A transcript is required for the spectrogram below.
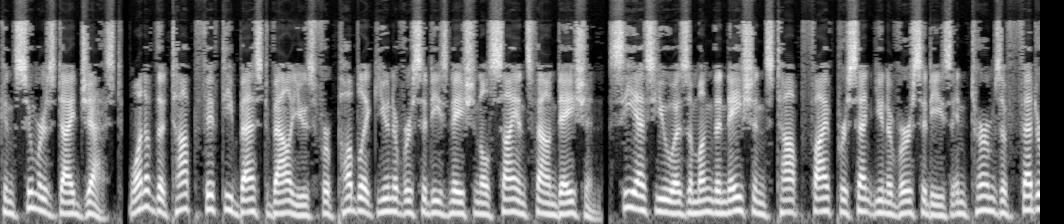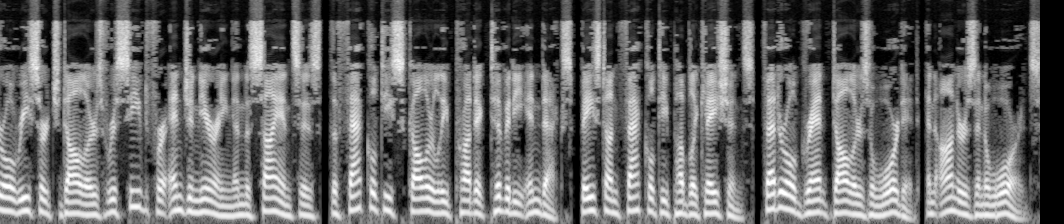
Consumers Digest, one of the top 50 best values for public Public Universities National Science Foundation, CSU is among the nation's top 5% universities in terms of federal research dollars received for engineering and the sciences, the Faculty Scholarly Productivity Index, based on faculty publications, federal grant dollars awarded, and honors and awards.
